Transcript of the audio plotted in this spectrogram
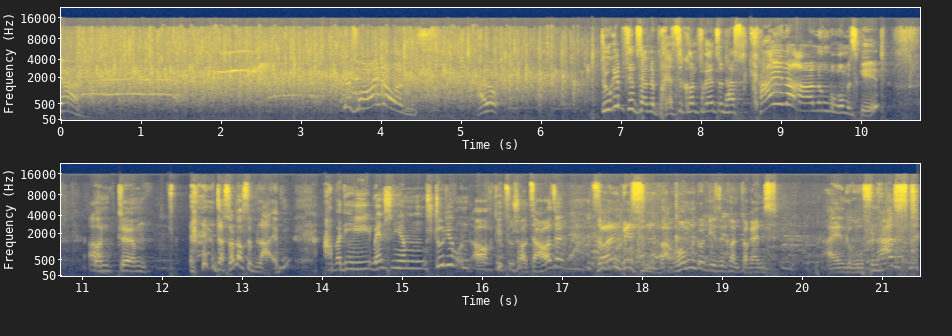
Ja, Wir freuen uns! hallo. Du gibst jetzt eine Pressekonferenz und hast keine Ahnung, worum es geht. Und ähm, das soll auch so bleiben. Aber die Menschen hier im Studio und auch die Zuschauer zu Hause sollen wissen, warum du diese Konferenz eingerufen hast.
